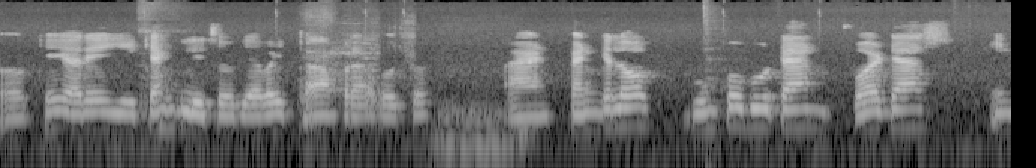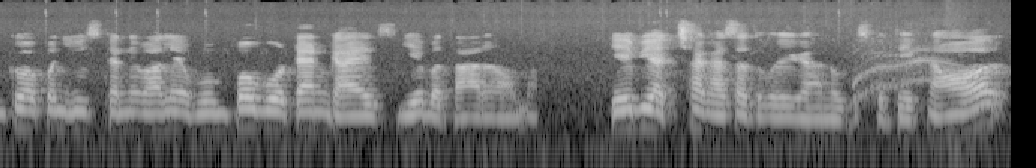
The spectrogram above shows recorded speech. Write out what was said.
ओके अरे, ये क्या ग्लिच हो गया भाई? काम है वो तो। एंड पेंगलोफ वुम्पो बोटैन वर्डैश इनको अपन यूज़ करने वाले हैं। वुम्पो बोटैन गाइस ये बता रहा हूँ मैं। ये भी अच्छा खासा धोएगा हम लोग इसको देखना। और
